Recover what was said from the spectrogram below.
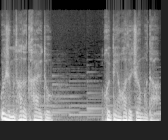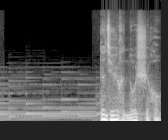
为什么他的态度会变化的这么大？但其实很多时候，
